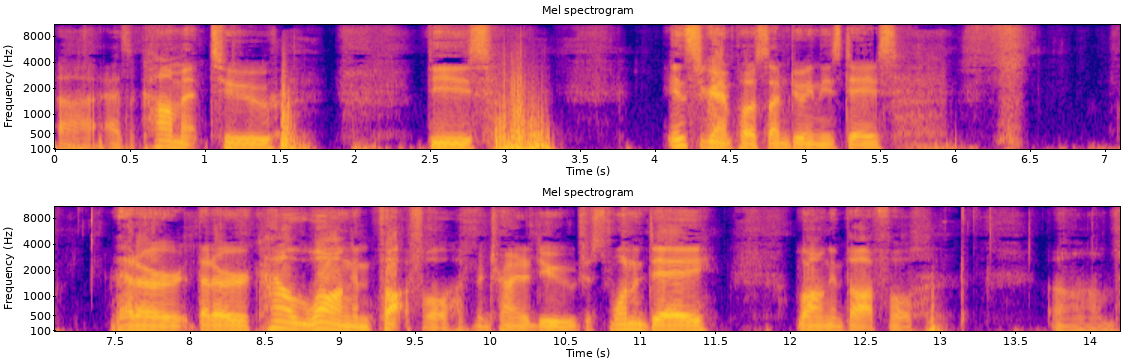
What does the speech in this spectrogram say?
uh, as a comment to these Instagram posts I'm doing these days that are that are kind of long and thoughtful. I've been trying to do just one a day, long and thoughtful. Um,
